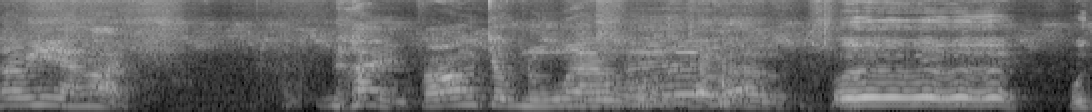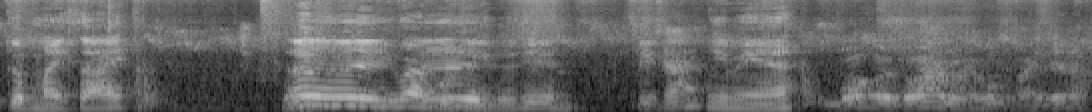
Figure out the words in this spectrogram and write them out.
น้ามีอย่างหน่อย ได้ฟ้องจกหนูมาเลยเอ้ยเอ้ยเอ้ยเอ้ยอุ้ยเกือบไม้ซ้ายเอ้ยว่างกูถีบดูที่สิฉันนี่แหม่บอกเลยก็ว่างเลยผมไปได้ละ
